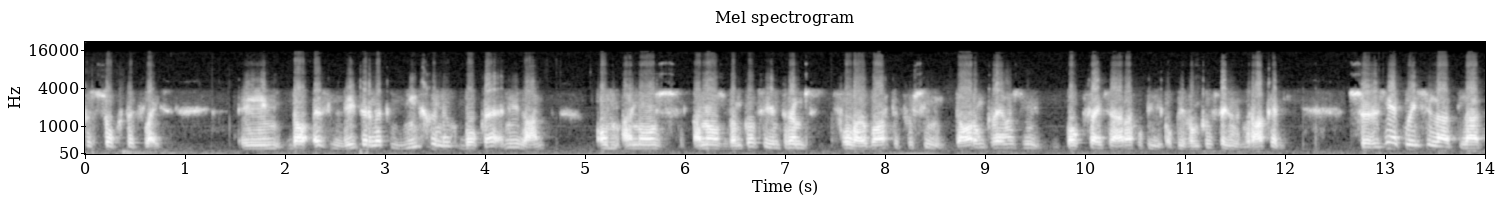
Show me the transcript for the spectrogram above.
gesogte vleis. En daar is letterlik nie genoeg bokke in die land om aan ons aan ons winkelsentrums volhoubaar te voorsien. Daarom kry ons die bokvleis reg op die op die winkelsentrums raak. So dis nie 'n kwessie dat dat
